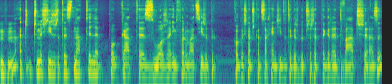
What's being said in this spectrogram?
Mhm. A czy, czy myślisz, że to jest na tyle bogate złoże informacji, żeby kogoś na przykład zachęcić do tego, żeby przeszedł tę grę dwa, trzy razy?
